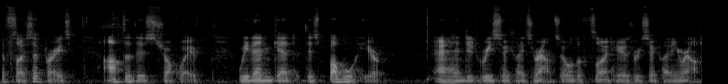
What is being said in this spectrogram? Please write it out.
the flow separates, after this shockwave, we then get this bubble here and it recirculates around, so all the flow in here is recirculating around.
